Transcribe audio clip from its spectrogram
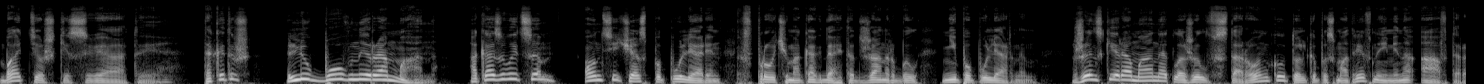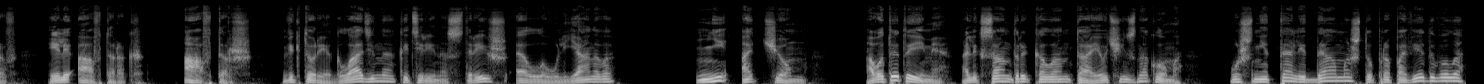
Батюшки святые, так это ж любовный роман. Оказывается, он сейчас популярен. Впрочем, а когда этот жанр был непопулярным? Женские романы отложил в сторонку, только посмотрев на имена авторов. Или авторок. Авторш. Виктория Гладина, Катерина Стриж, Элла Ульянова. Ни о чем. А вот это имя, Александры Калантай, очень знакомо. Уж не та ли дама, что проповедовала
